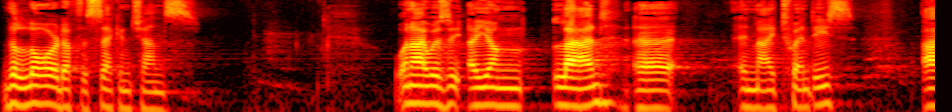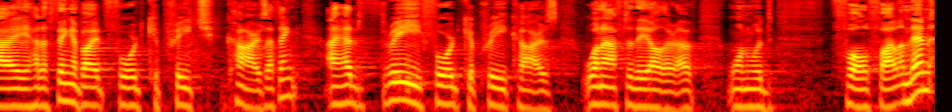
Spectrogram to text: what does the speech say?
the Lord of the second chance. When I was a young lad uh, in my 20s, I had a thing about Ford Capri cars. I think I had three Ford Capri cars, one after the other. I, one would fall foul. And then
